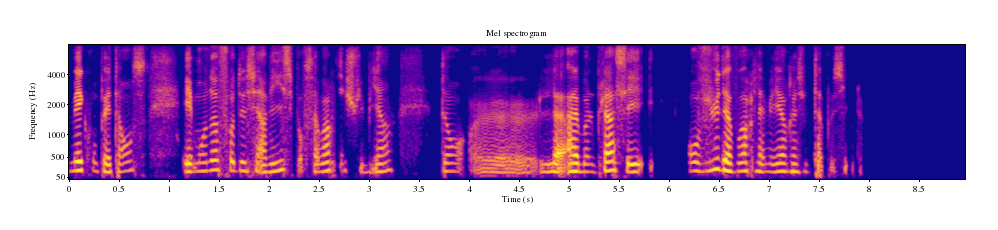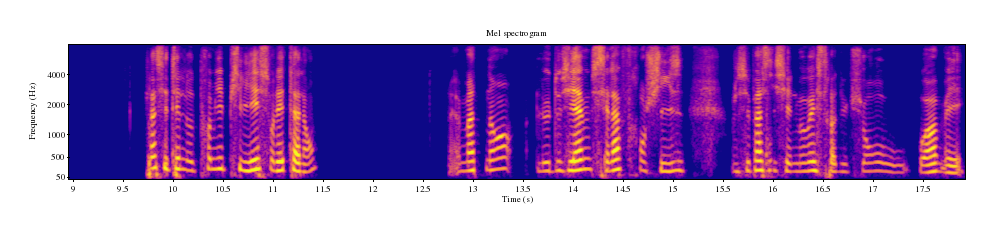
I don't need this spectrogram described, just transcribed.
mes compétences et mon offre de service pour savoir si je suis bien euh, à la bonne place et en vue d'avoir les meilleurs résultats possibles. Là, c'était notre premier pilier sur les talents. maintenant, le deuxième, c'est la franchise. Je ne sais pas si c'est une mauvaise traduction ou quoi, mais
